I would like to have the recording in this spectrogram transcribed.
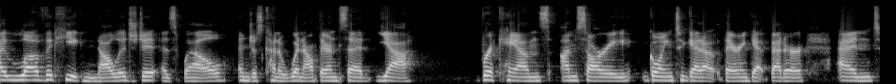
I love that he acknowledged it as well and just kind of went out there and said, yeah, brick hands. I'm sorry, going to get out there and get better. And,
